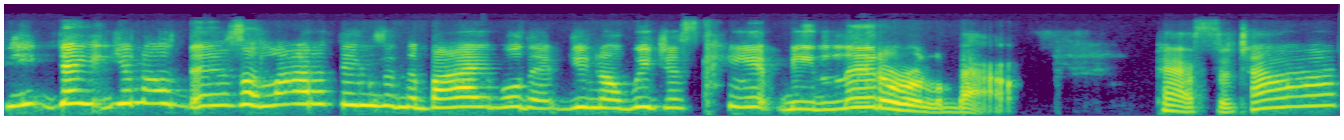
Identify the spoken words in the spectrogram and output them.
He, they, you know, there's a lot of things in the Bible that you know we just can't be literal about. Pastor Todd,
